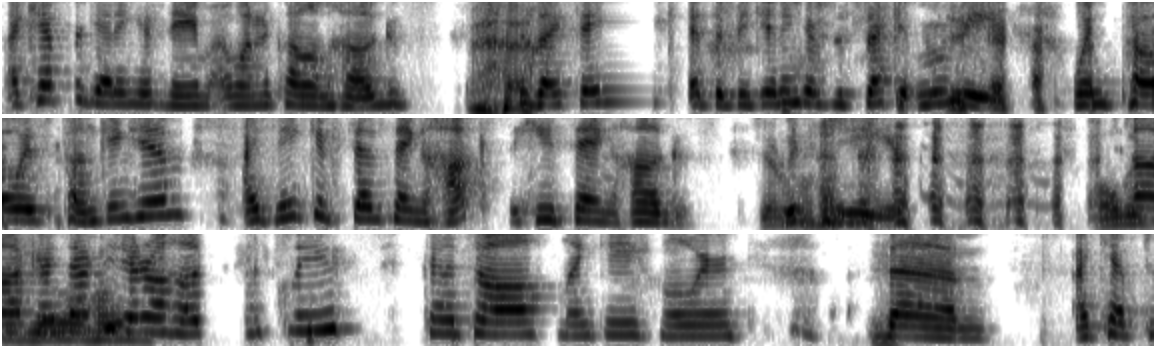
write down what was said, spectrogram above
I kept forgetting his name. I wanted to call him Hugs because I think at the beginning of the second movie, Yeah. when Poe is punking him, I think instead of saying Hux, he's saying Hugs General with Hux. G's. Uh, can I talk to General Hugs, please? Kind of tall, lanky, a little weird. The, um, I kept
